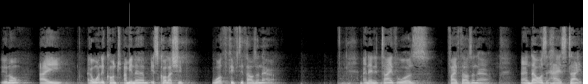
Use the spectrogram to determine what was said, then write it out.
you know, I I won a country, I mean, um, a scholarship worth 50,000 naira. And then the tithe was 5,000 naira. And that was the highest tithe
